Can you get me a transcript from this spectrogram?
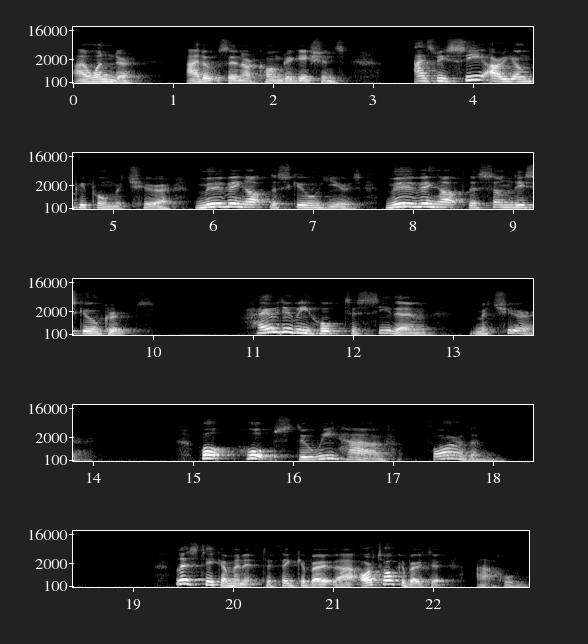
I wonder, adults in our congregations, as we see our young people mature, moving up the school years, moving up the Sunday school groups, how do we hope to see them mature? What hopes do we have for them? Let's take a minute to think about that or talk about it at home.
